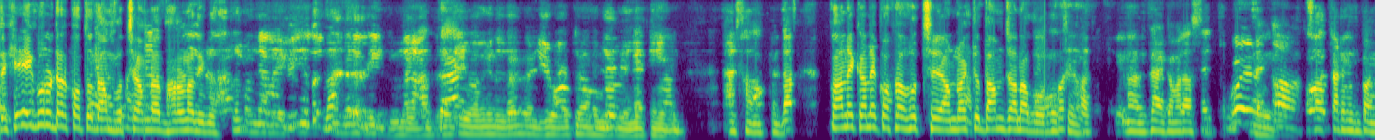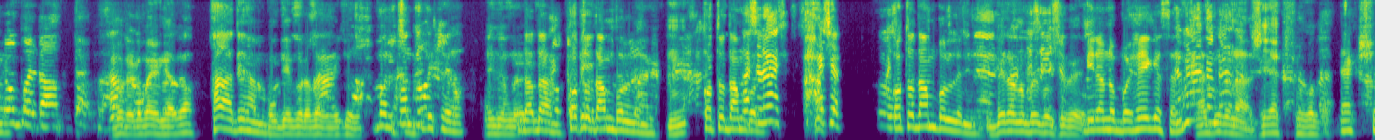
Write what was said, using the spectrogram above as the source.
দেখি, এই গরুটার কত দাম হচ্ছে? আমরা ধারণা দিব। কানে কানে কথা হচ্ছে, আমরা একটু দাম জানাব। হ্যাঁ দাদা, কত দাম বললেন? কত দাম বললেন? কত দাম বললেন? বিরানব্বই বলছি বিরানব্বই হয়ে গেছে না, সে একশো একশো।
